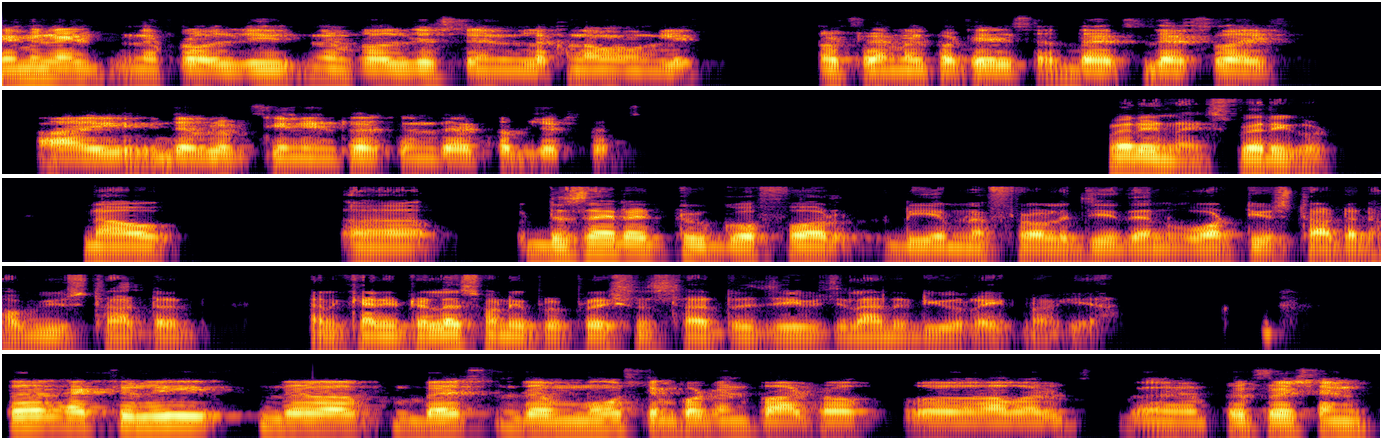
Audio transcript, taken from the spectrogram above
eminent nephrology nephrologist in Lucknow only, Dr. M.L. Patel, sir. That's that's why I developed keen interest in that subject, sir. Very nice. Very good. Now, uh, decided to go for DM nephrology, then what you started, how you started, and can you tell us on your preparation strategy which landed you right now here? Sir, actually, the best, the most important part of uh, our uh, preparation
